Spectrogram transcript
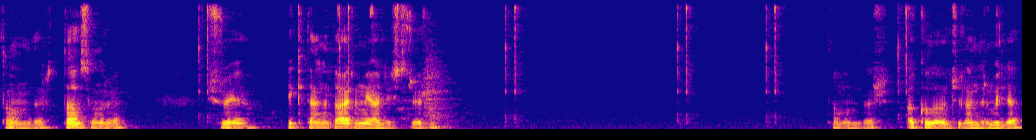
Tamamdır. Daha sonra şuraya iki tane dairemi yerleştiriyorum. Tamamdır. Akıllı ölçülendirme ile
